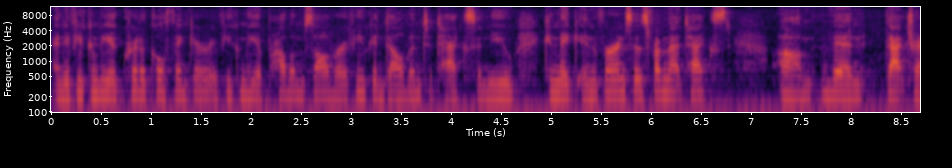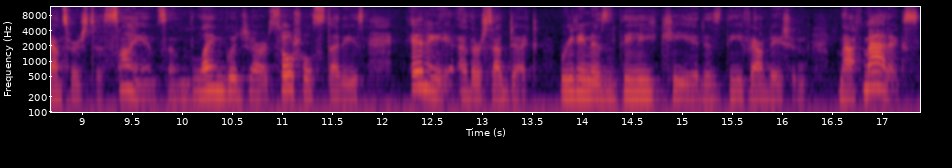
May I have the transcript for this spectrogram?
And if you can be a critical thinker, if you can be a problem solver, if you can delve into text and you can make inferences from that text, um, then that transfers to science and language arts, social studies, any other subject. Reading is the key, it is the foundation. Mathematics,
